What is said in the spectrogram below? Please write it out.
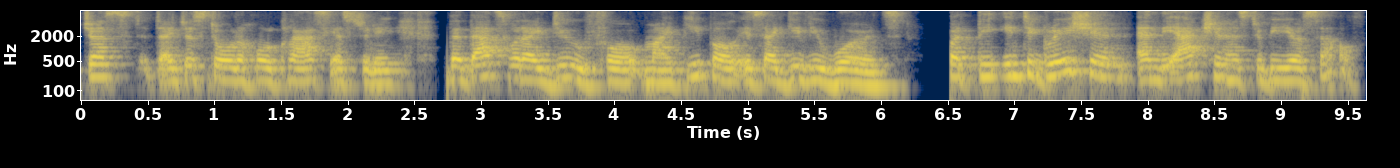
just i just told a whole class yesterday that that's what i do for my people is i give you words but the integration and the action has to be yourself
